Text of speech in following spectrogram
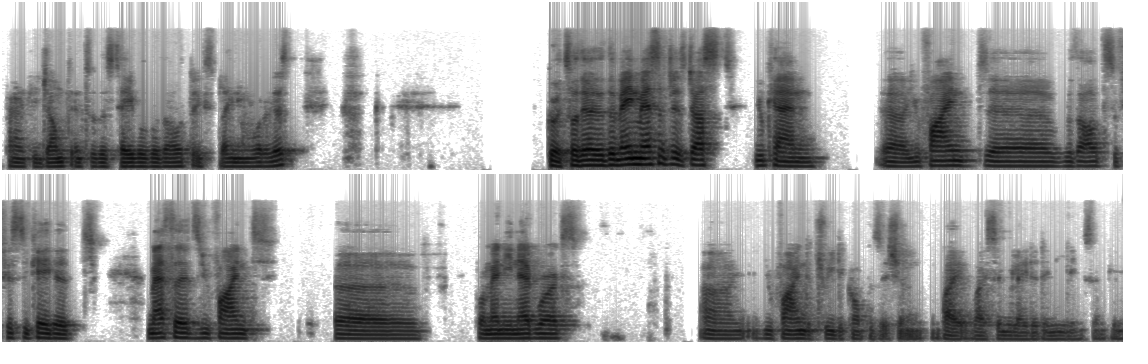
apparently jumped into this table without explaining what it is. Good, so the, the main message is just you can, uh, you find uh, without sophisticated methods, you find uh, for many networks, uh, you find a tree decomposition by, by simulated annealing simply.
